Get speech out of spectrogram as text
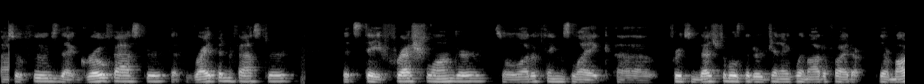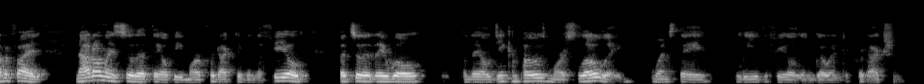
Uh, so foods that grow faster, that ripen faster, that stay fresh longer. So a lot of things like uh, fruits and vegetables that are genetically modified, are, they're modified not only so that they'll be more productive in the field, but so that they will they'll decompose more slowly once they leave the field and go into production.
